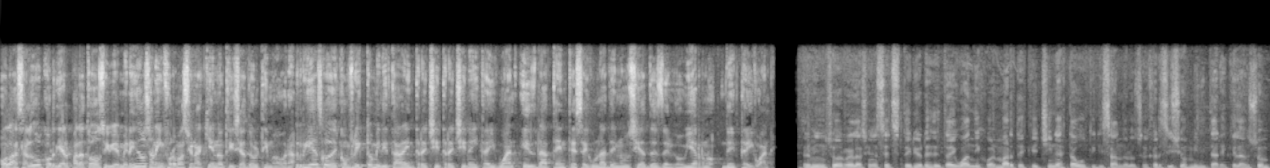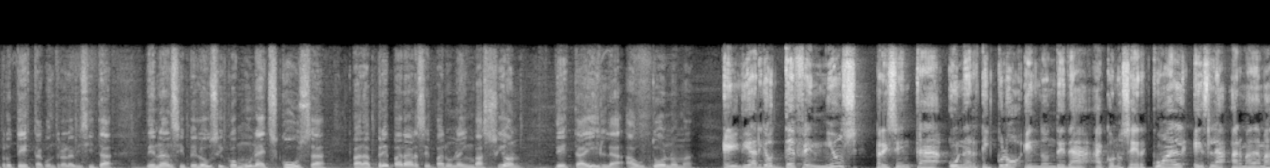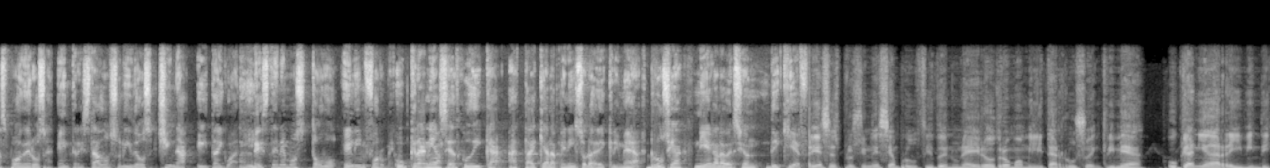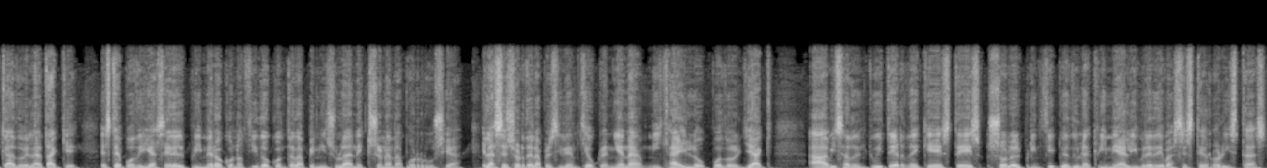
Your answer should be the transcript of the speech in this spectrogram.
Hola, saludo cordial para todos y bienvenidos a la información aquí en Noticias de Última Hora. riesgo de conflicto militar entre China y Taiwán es latente según las denuncias desde el gobierno de Taiwán. El ministro de Relaciones Exteriores de Taiwán dijo el martes que China estaba utilizando los ejercicios militares que lanzó en protesta contra la visita de Nancy Pelosi como una excusa para prepararse para una invasión de esta isla autónoma. El diario Defense News presenta un artículo en donde da a conocer cuál es la armada más poderosa entre Estados Unidos, China y Taiwán. Les tenemos todo el informe. Ucrania se adjudica ataque a la península de Crimea. Rusia niega la versión de Kiev. Varias explosiones se han producido en un aeródromo militar ruso en Crimea. Ucrania ha reivindicado el ataque. Este podría ser el primero conocido contra la península anexionada por Rusia. El asesor de la presidencia ucraniana, Mikhailo Podolyak, ha avisado en Twitter de que este es solo el principio de una Crimea libre de bases terroristas.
